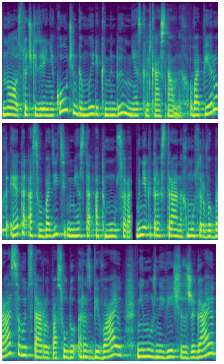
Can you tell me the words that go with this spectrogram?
Но с точки зрения коучинга мы рекомендуем несколько основных. Во-первых, это освободить место от мусора. В некоторых странах мусор выбрасывают, старую посуду разбивают, ненужные вещи сжигают.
